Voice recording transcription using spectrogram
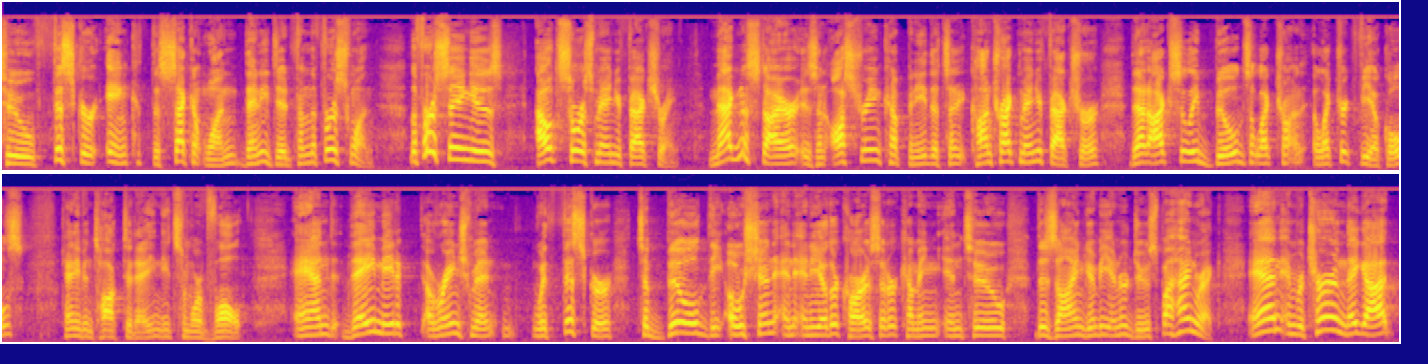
to Fisker Inc., the second one, than he did from the first one. The first thing is outsource manufacturing. Magna Steyr is an Austrian company that's a contract manufacturer that actually builds electron- electric vehicles. Can't even talk today, need some more vault and they made an arrangement with Fisker to build the Ocean and any other cars that are coming into design, going to be introduced by Heinrich. And in return, they got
